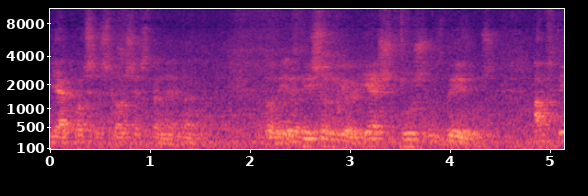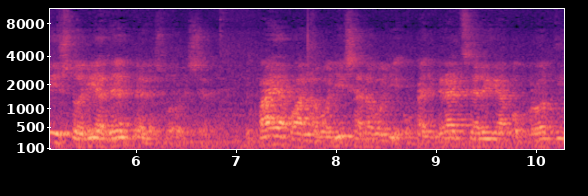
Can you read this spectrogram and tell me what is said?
200 τόσες ήταν των διευθύνσεων γεωργίας στους Δήμους. Αυτή η ιστορία δεν τελεσφόρησε. Και πάει από αναβολή σε αναβολή. Ο Καλλικράτης έλεγε από 1η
